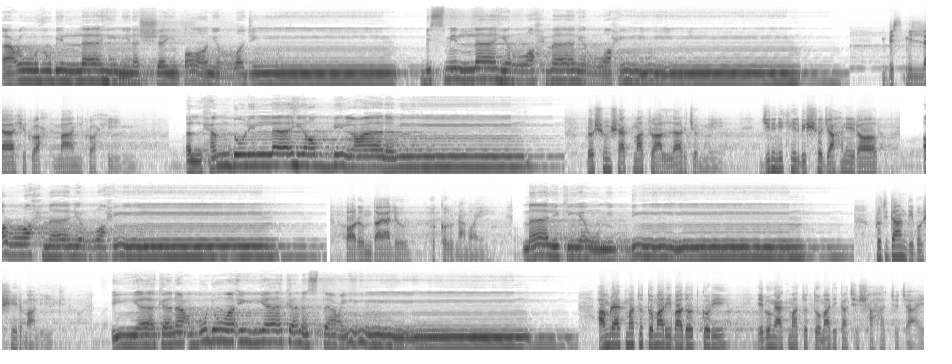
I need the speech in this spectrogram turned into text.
أعوذ بالله من الشيطان الرجيم بسم الله الرحمن الرحيم বিসমিল্লাহ রহমান রহিম الحمد لله رب العالمين প্রশংসা একমাত্র আল্লাহর জন্যে যিনি নিখিল বিশ্বজাহানের রব الرحمن الرحيم পরম দয়ালু ও করুণাময় مالك يوم الدين প্রতিদান দিবসের মালিক إياك نعبد وإياك نستعين আমরা একমাত্র তোমার ইবাদত করি এবং একমাত্র তোমারই কাছে সাহায্য চাই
